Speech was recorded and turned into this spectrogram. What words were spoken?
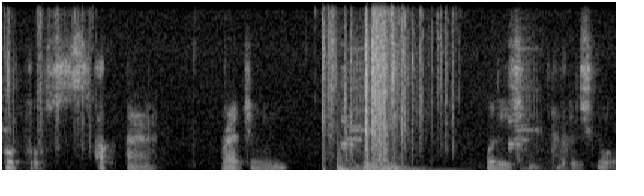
포브스 삭발. 브라질 오리지 모르시고.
